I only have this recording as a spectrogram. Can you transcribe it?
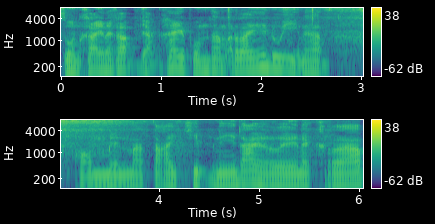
ส่วนใครนะครับ อยากให้ผมทำอะไรให้ดูอีกนะครับคอมเมนต์มาใต้คลิปนี้ได้เลยนะครับ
